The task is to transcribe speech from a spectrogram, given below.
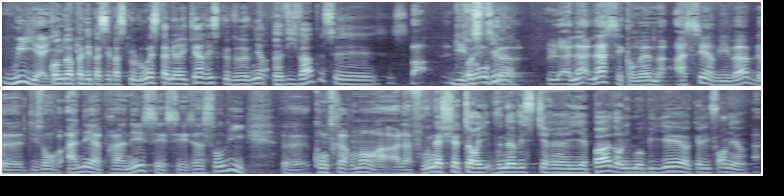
Oui, qu'on ne doit pas dépasser parce que l'Ouest américain risque de devenir invivable. C'est bah, disons que Là, c'est quand même assez invivable, euh, disons, année après année, ces, incendies. Euh, contrairement à, la France. Vous n'investiriez pas dans l'immobilier euh, californien? Ah,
